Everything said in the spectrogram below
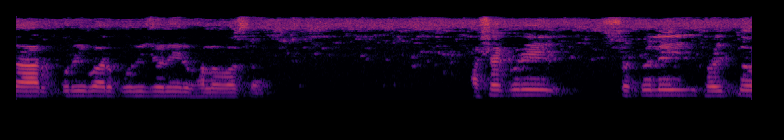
তার পরিবার পরিজনের ভালোবাসা। আশা করি সকলেই হয়তো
